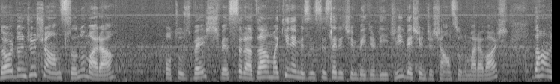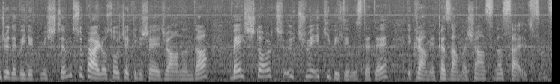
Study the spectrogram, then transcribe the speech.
Dördüncü şanslı numara 35 ve sırada makinemizin sizler için belirleyeceği 5. şanslı numara var. Daha önce de belirtmiştim. Süper Loto çekiliş heyecanında 5, 4, 3 ve 2 bildiğinizde de ikramiye kazanma şansına sahipsiniz.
